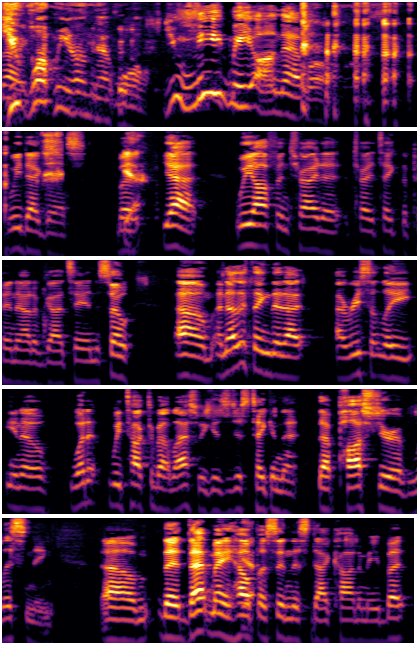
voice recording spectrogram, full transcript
you want me on that wall. you need me on that wall. we digress. But yeah. yeah. we often try to try to take the pen out of God's hand. So um, another thing that I I recently, you know, what we talked about last week is just taking that that posture of listening. Um, that that may help yeah. us in this dichotomy, but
